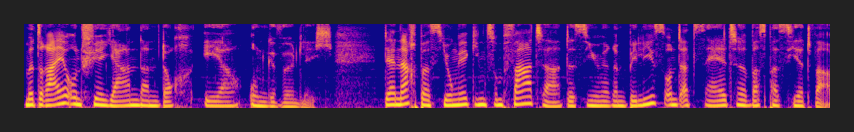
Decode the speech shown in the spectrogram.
Mit drei und vier Jahren dann doch eher ungewöhnlich. Der Nachbarsjunge ging zum Vater des jüngeren Billys und erzählte, was passiert war.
